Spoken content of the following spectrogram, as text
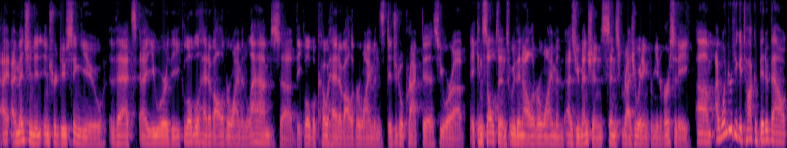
I, I mentioned in introducing you that uh, you were the global head of Oliver Wyman Labs, uh, the global co-head of Oliver Wyman's digital practice. You were a, a, consultant within Oliver Wyman, as you mentioned, since graduating from university. Um, I wonder if you could talk a bit about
